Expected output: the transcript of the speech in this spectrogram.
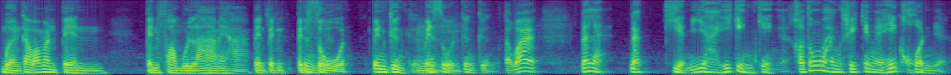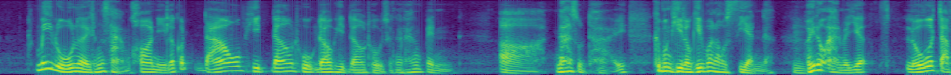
เหมือนกับว่ามันเป็นเป็นฟอร์มูลาไหมคะเป็นเป็นเป็นสูตร เป็นกึ่งกึ่งอืมเป็นสูตรกึ่งกึ่งแต่ว่านั่นแหละนัก เขียนนิยายที่เก่งๆอะเขาต้องวางทริคยังไงให้คนเนี่ย ไม่รู้เลยทั้งสามข้อนี้ แล้วก็เดาผิดเดาถูกเดาผิดเดาถูกจนกระทั่งเป็นอ่าหน้าสุดท้าย คือบางทีเราคิดว่าเราเซียนนะเฮ้ยเราอ่านมาเยอะ รู้จับ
